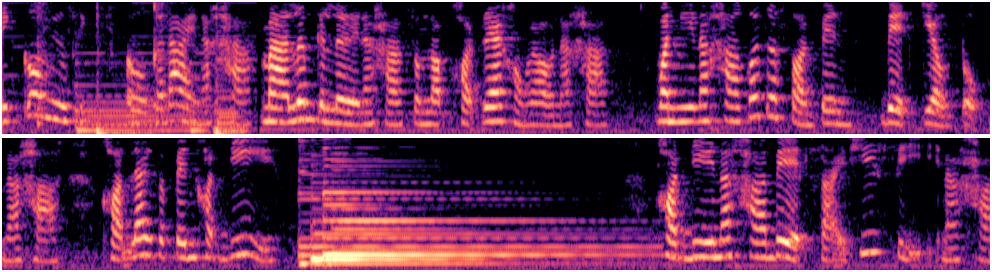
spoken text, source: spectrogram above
Rico Music Store ก็ได้นะคะ มาเริ่มกันเลยนะคะสำหรับคอร์ดแรกของเรานะคะ วันนี้นะคะก็จะสอนเป็นเบสเกี่ยวตบนะคะ คอร์ดแรกจะเป็นคอร์ดดีคอร์ดดีนะคะเบสสายที่ 4 นะคะ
